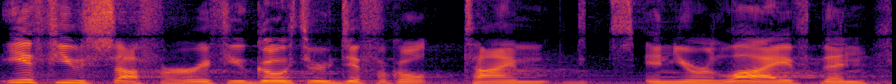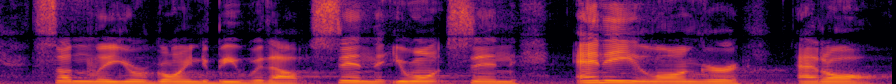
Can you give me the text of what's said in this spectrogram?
if you suffer, if you go through difficult times in your life, then suddenly you're going to be without sin, that you won't sin any longer at all.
